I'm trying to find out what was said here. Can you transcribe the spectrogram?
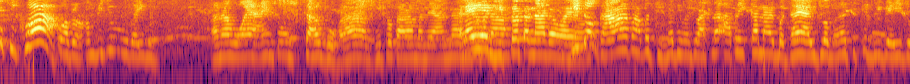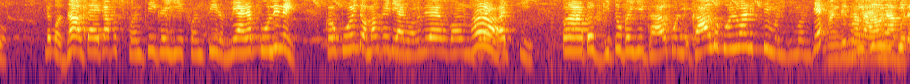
જો શીખો ઓ આપણો આમ બીજું ભાઈ બોલ. અને ઓય આઈને તો ચાલ ગોમડા ગીતો ગાવા મને આના અલે, એ ગીતો તો ના ગવાય. ગીતો ગાવાના પણ આપણે ધીમે ધીમે જો આટલા આપણે એકા ના બધાય આવી જો બધા ચિત્ત બી બેહી જો. એટલે બધા આવતા એટલે આપણે સ્વંતી ગઈએ સ્વંતી રમ્યા અને બોલી નહીં કોઈ બોલી તો અમારે કહી દેવાનું. અમે બધા હા. છીએ. પણ આપણે ગીતો ગઈએ ગાવ બોલીએ ગાવ તો બોલવાની જ નહીં મંદિર મંદિર મંદિરમાં ગાવા ના બોલે.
